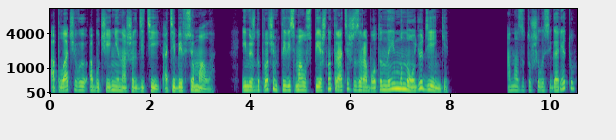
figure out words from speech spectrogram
оплачиваю обучение наших детей, а тебе все мало. И, между прочим, ты весьма успешно тратишь заработанные мною деньги. Она затушила сигарету,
